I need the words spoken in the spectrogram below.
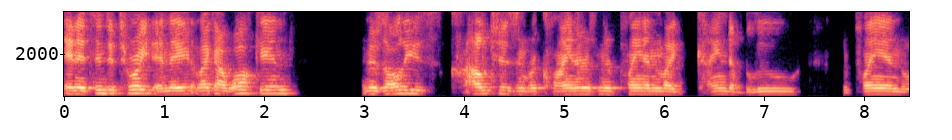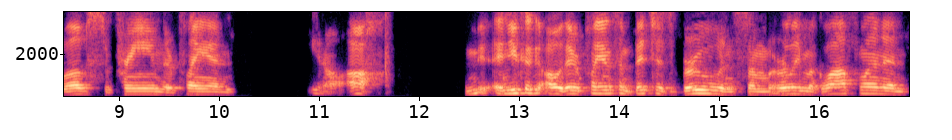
and it's in Detroit. And they like I walk in, and there's all these crouches and recliners, and they're playing like kind of blue. They're playing Love Supreme. They're playing, you know, oh, and you could oh they were playing some bitches brew and some early McLaughlin and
